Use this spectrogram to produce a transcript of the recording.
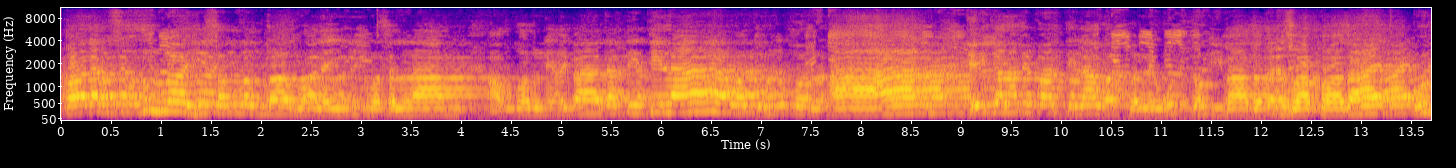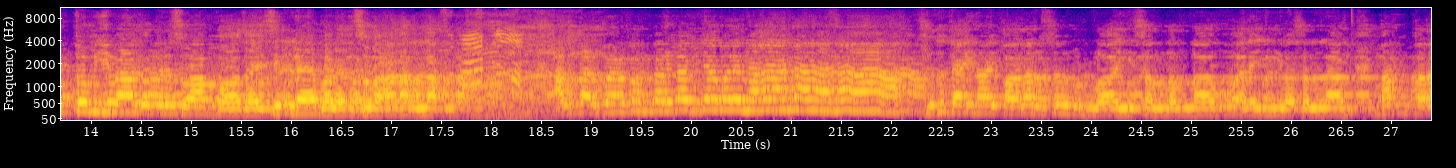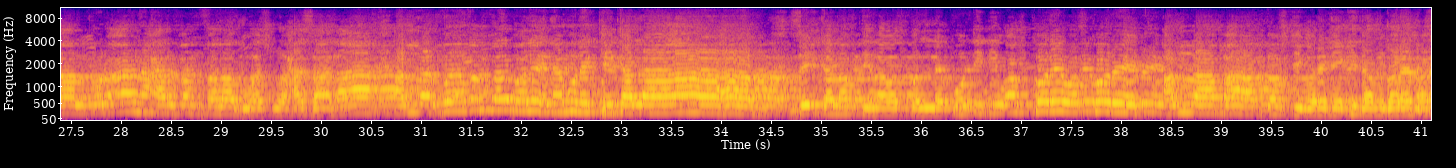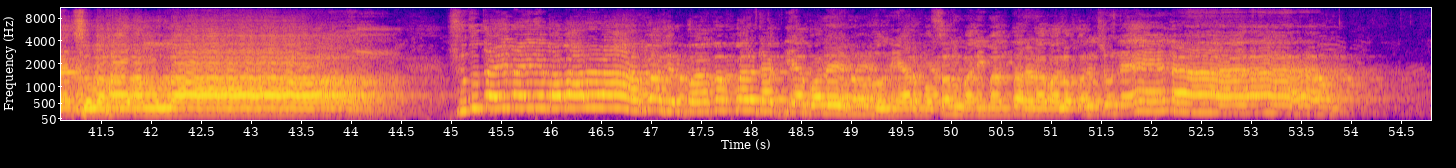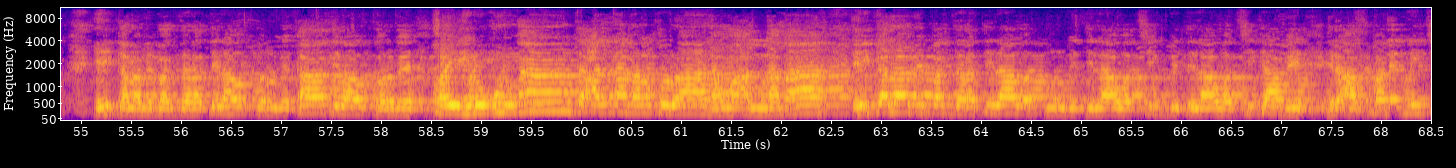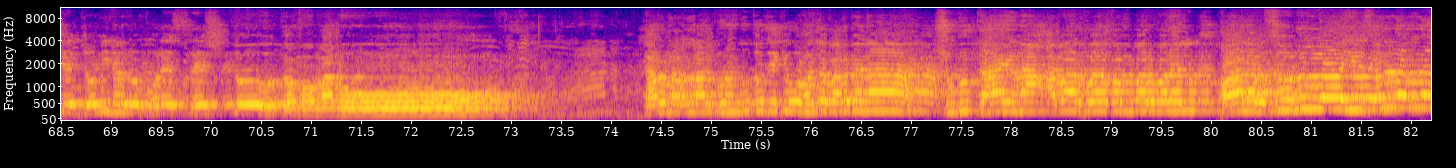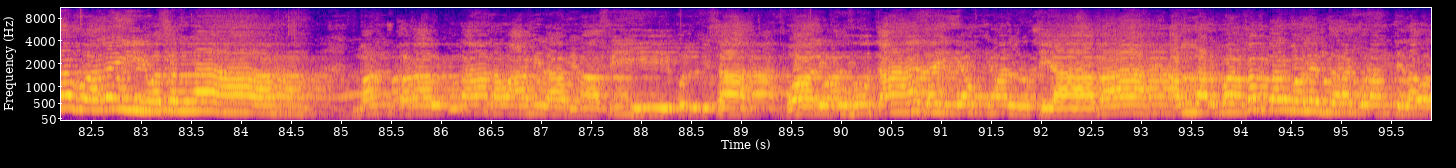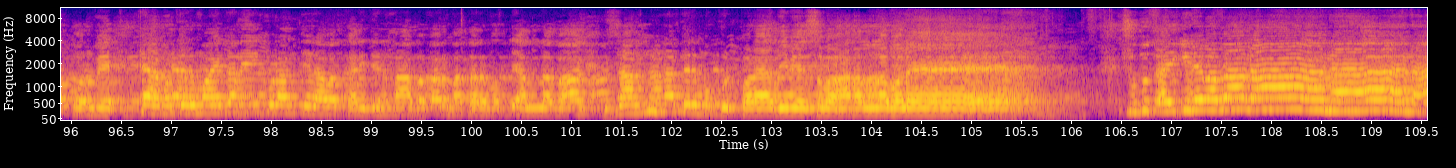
قال رسول الله صلى الله عليه وسلم أفضل العبادة تلاوة القرآن এই কালামে পাক তিলাওয়াত করলে উত্তম ইবাদতের সওয়াব পাওয়া যায় উত্তম ইবাদতের সওয়াব পাওয়া যায় সিল্লে বলেন সুবহানাল্লাহ আল্লাহর পয়গম্বর ডাক দিয়া বলে না না না শুধু তাই নয় قال رسول الله صلى الله عليه وسلم من قرأ القرآن حرفا فله عشر حسنة আল্লাহর পয়গম্বর বলেন এমন একটি কালাম যেই কালাম তেলাওয়াত করলে প্রতিটি অক্ষরে অক্ষরে আল্লাহ পাক দশটি করে নেকি দান করেন সুবহানাল্লাহ শুধু তাই নাই রে বাবা আল্লাহ পয়গম্বর ডাক দিয়া বলেন দুনিয়ার মুসলমান ইমানদারেরা ভালো করে শুনে না এই কালামে পাক যারা তেলাওয়াত করবে, কা তেলাওয়াত করবে? খায়রুকুম মান তাআল্লামাল কুরআন ওয়া আল্লামা। এই কালামে পাক যারা তেলাওয়াত করবে, তেলাওয়াত শিখবে, তেলাওয়াত শিখাবে, এরা আসমানের নিচে, জমিনের উপরে শ্রেষ্ঠতম মানুষ। অন্তত যে কেউ হতে পারবে না। শুধু তাই না, আবার পয়গম্বর বলেন আলা করাল কুরআন ও আমিলা বিমা ফীহি উলবিসা ألبس والده تحت يوم القيامة আল্লাহর পয়গম্বর বলেন যারা কোরআন তেলাওয়াত করবে কিয়ামতের ময়দানে এই কোরআন তেলাওয়াতকারীদের মা বাবার মাথার মধ্যে আল্লাহ পাক জান্নাতের মুকুট পরায়া দিবে সুবহানাল্লাহ বলে শুধু তাই কিনে বাবা না না না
